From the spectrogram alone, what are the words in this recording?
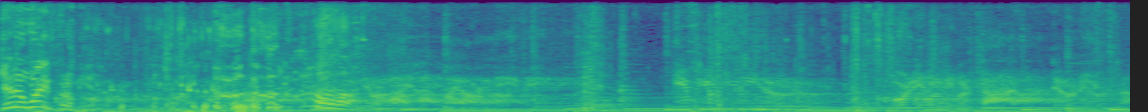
Get away from here! If you see her, or any Libertad terrorista,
